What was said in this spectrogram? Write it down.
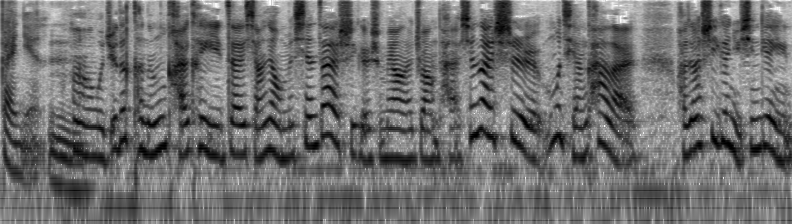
概念。嗯，我觉得可能还可以再想想我们现在是一个什么样的状态。现在是目前看来，好像是一个女性电影。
